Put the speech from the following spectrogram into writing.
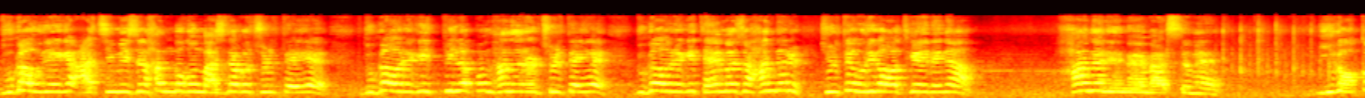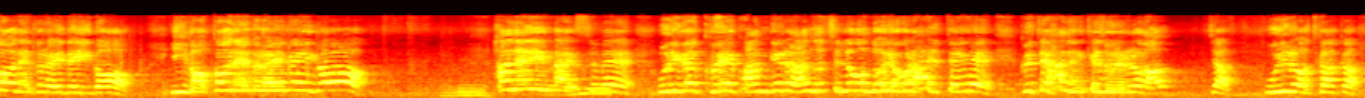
누가 우리에게 아침 이슬 한 모금 마시라고 줄 때에 누가 우리에게 필라폰 하나를 줄 때에 누가 우리에게 대마주 하나를 줄 때 우리가 어떻게 해야 되냐? 하나님의 말씀에 이거 꺼내 들어야 돼 이거 이거 꺼내 들어야 돼 이거 하나님 말씀에 우리가 그의 관계를 안 놓치려고 노력을 할 때에 그때 하나님께서 우리를 아, 자 우리를 어떻게 할까?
